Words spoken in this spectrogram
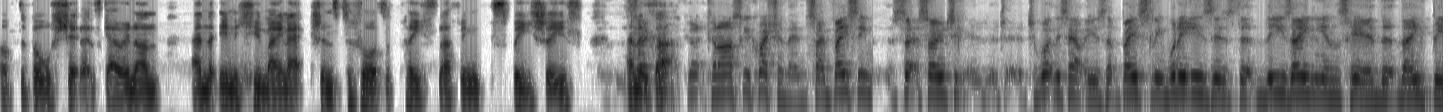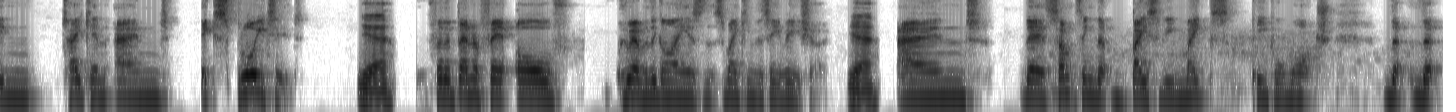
of the bullshit that's going on and the inhumane actions towards a peace-loving species. And so it's can, can I ask you a question then? So basically, so, so to, to to work this out is that basically what it is is that these aliens here that they've been taken and exploited yeah, for the benefit of whoever the guy is that's making the TV show, yeah, and there's something that basically makes people watch that that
